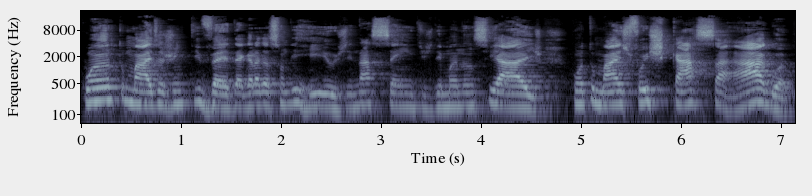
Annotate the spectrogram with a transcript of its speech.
quanto mais a gente tiver degradação de rios, de nascentes, de mananciais, quanto mais for escassa a água,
